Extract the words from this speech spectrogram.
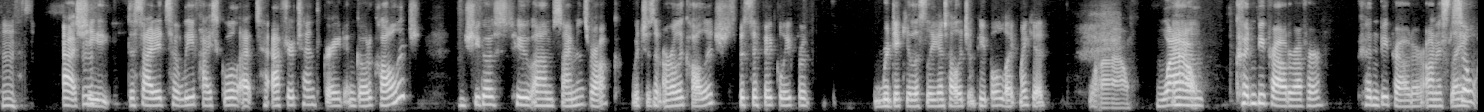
Hmm. Uh, she decided to leave high school at after 10th grade and go to college. And she goes to um, Simon's Rock, which is an early college specifically for ridiculously intelligent people like my kid. wow, wow. And couldn't be prouder of her. Couldn't be prouder, honestly. so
